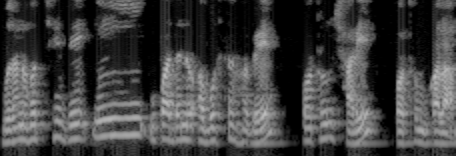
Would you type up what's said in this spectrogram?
বোঝানো হচ্ছে যে এই উপাদানের অবস্থান হবে প্রথম সারি, প্রথম কলাম।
